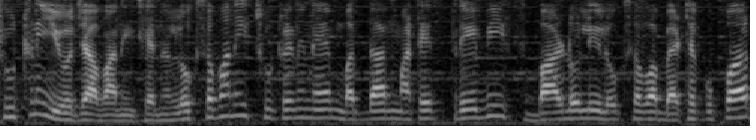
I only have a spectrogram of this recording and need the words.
ચૂંટણી યોજાવાની છે અને લોકસભાની ચૂંટણીને મતદાન માટે ત્રેવીસ બારડોલી લોકસભા બેઠક ઉપર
